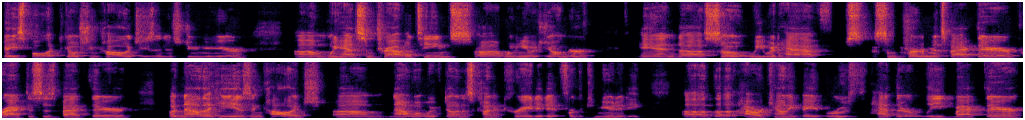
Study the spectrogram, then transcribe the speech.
baseball at Goshen College. He's in his junior year. Um, we had some travel teams uh, when he was younger, and uh, so we would have some tournaments back there, practices back there. But now that he is in college, um, now what we've done is kind of created it for the community. Uh, the Howard County Babe Ruth had their league back there.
